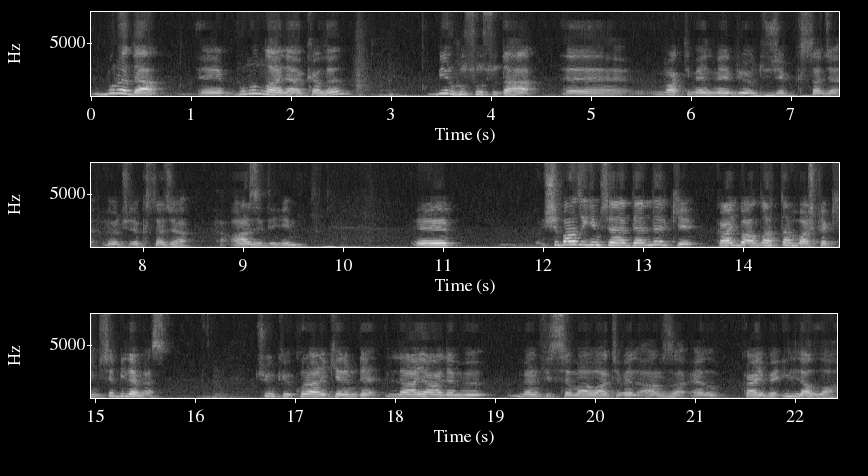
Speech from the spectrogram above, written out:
burada e, bununla alakalı bir hususu daha e, vaktim el verdiği ölçüde kısaca, ölçüde kısaca arz edeyim. E, işte bazı kimseler derler ki gaybı Allah'tan başka kimse bilemez. Çünkü Kur'an-ı Kerim'de la ya'lemu men fis semavati vel arza el gaybe illallah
